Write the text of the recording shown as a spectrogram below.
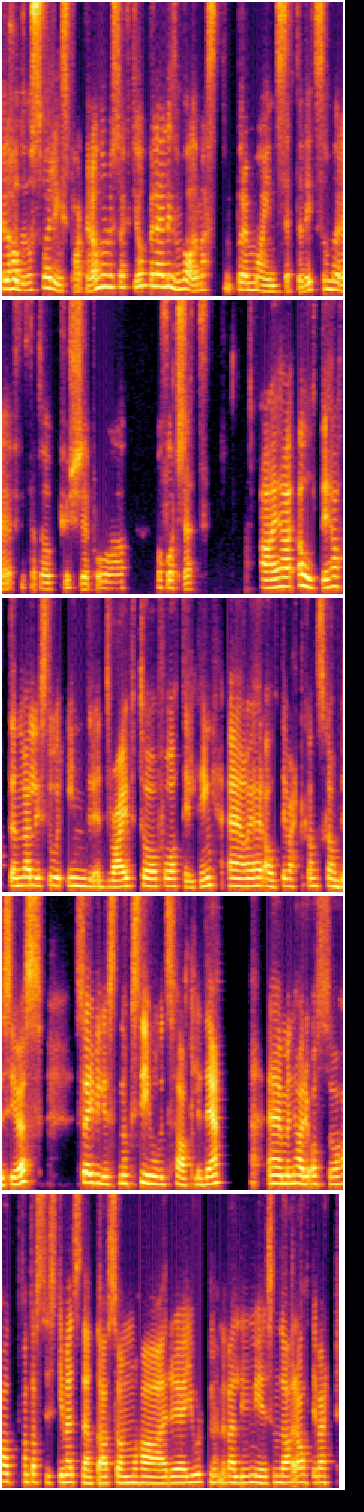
Eller hadde du noen sparringspartnere når du søkte jobb, eller liksom var det mest bare mindsettet ditt som bare fikk deg til å pushe på og fortsette? Jeg har alltid hatt en veldig stor indre drive til å få til ting, eh, og jeg har alltid vært ganske ambisiøs. Så jeg vil jo nok si hovedsakelig det. Eh, men jeg har jo også hatt fantastiske medstudenter som har eh, hjulpet meg med veldig mye, som det har alltid vært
